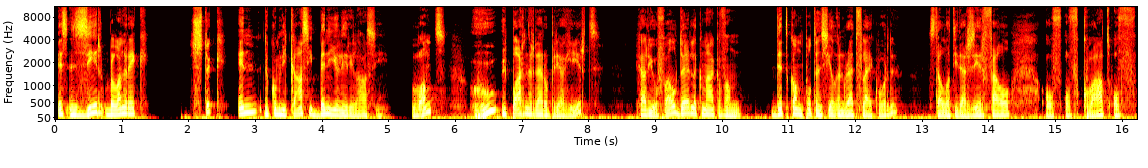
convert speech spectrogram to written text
is een zeer belangrijk stuk in de communicatie binnen jullie relatie. Want hoe uw partner daarop reageert, gaat u ofwel duidelijk maken van dit kan potentieel een red flag worden. Stel dat hij daar zeer fel of, of kwaad of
